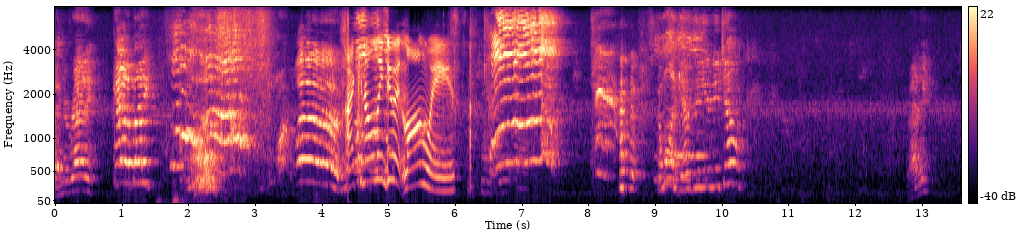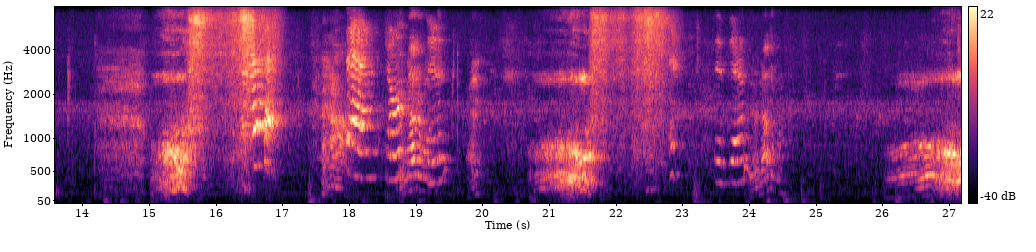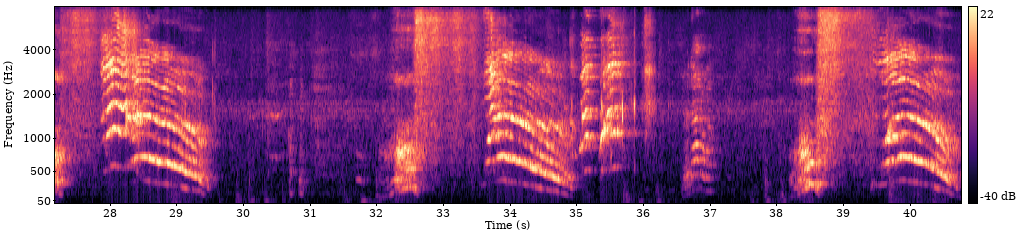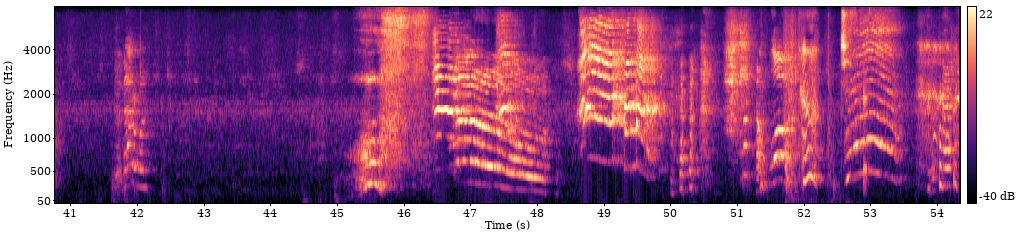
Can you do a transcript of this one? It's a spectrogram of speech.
When you're ready. Go, buddy. Whoa. I can only do it long ways. Come on, go do your new jump. Ready? Another one. Ready? Do another one. Woof! Another one. Whoa! Another one. Come on! Jesus.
